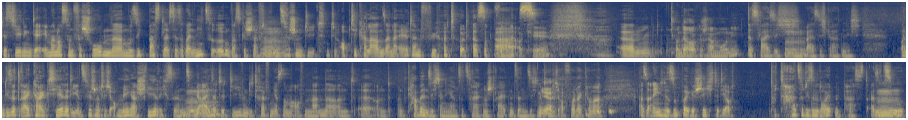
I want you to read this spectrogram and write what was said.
desjenigen, der immer noch so ein verschrobener Musikbastler ist, der es aber nie zu irgendwas geschafft hat mhm. und inzwischen die, den Optikerladen seiner Eltern führt oder so. Ah, okay. Ähm, und der Rocco Schamoni? Das weiß ich, mhm. weiß ich gerade nicht. Und diese drei Charaktere, die inzwischen natürlich auch mega schwierig sind, so mhm. gealterte Diven, die treffen jetzt nochmal aufeinander und, äh, und, und kabbeln sich dann die ganze Zeit und streiten sich natürlich ja. auch vor der Kamera. Also eigentlich eine super Geschichte, die auch total zu diesen Leuten passt. Also mhm. zu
